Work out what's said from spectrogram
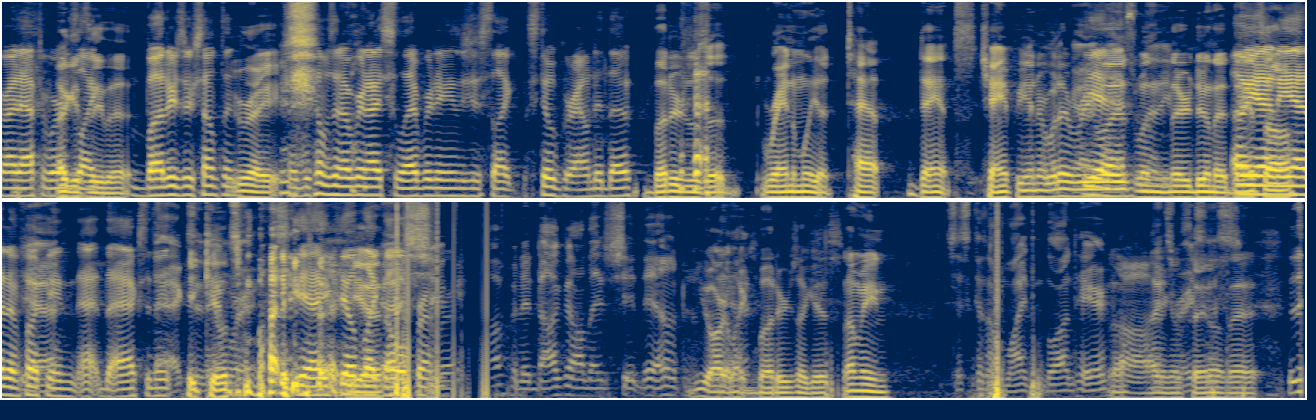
right afterwards, I can like see that. Butters or something. Right. Like becomes an overnight celebrity and is just like still grounded though. Butters was a randomly a tap dance champion or whatever he Yeah. was when they were doing that dance Oh yeah, and off. he had a Yeah. fucking a- the The accident. He killed somebody. Yeah, he killed like the whole That front row. off and it knocked all that shit down. You are Yeah. like Butters, I guess. I mean, just because I'm white and blonde hair. oh, I ain't That's gonna say all racist. that.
